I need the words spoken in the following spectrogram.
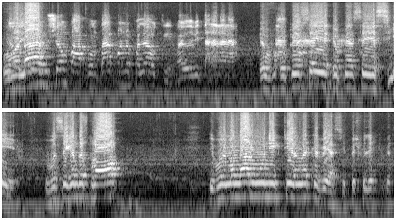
vou mandar. no chão para apontar para não falhar o tiro. Vai o David. Eu, eu pensei, eu pensei assim, eu vou ser ganda pro e vou-lhe mandar um único tiro na cabeça e depois falhei a cabeça.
